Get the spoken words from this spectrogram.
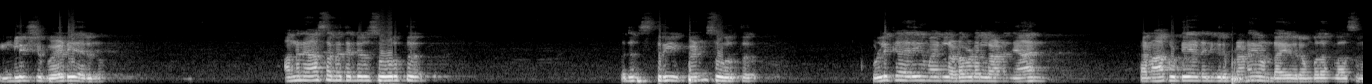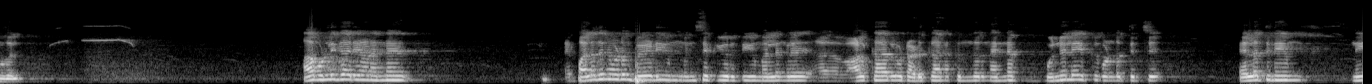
ഇംഗ്ലീഷ് പേടിയായിരുന്നു. അങ്ങനെ ആ സമയത്ത് എന്റെ ഒരു സുഹൃത്ത് ഒരു സ്ത്രീ പെൺ സുഹൃത്ത് പുള്ളിക്കാരിയുമായിട്ടുള്ള ഇടപെടലാണ് ഞാൻ കാരണം ആ കുട്ടിയായിട്ട് എനിക്കൊരു പ്രണയം ഉണ്ടായി ഒരു ഒമ്പതാം ക്ലാസ് മുതൽ. ആ പുള്ളിക്കാരിയാണ് എന്നെ പലതിനോടും പേടിയും ഇൻസെക്യൂരിറ്റിയും അല്ലെങ്കിൽ ആൾക്കാരിലോട്ട് അടുക്കാനൊക്കെ നിന്നിരുന്ന എന്നെ മുന്നിലേക്ക് കൊണ്ടെത്തിച്ച് എല്ലാത്തിനെയും നീ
